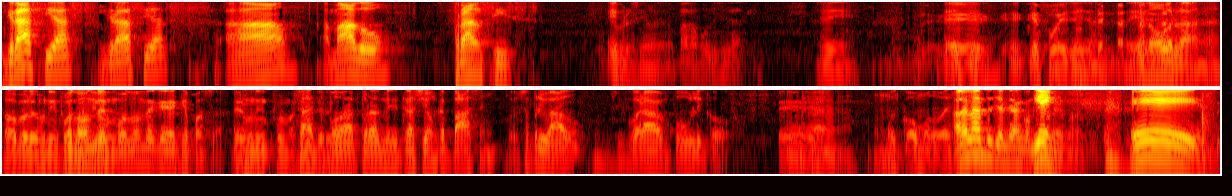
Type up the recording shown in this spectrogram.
Gracias, gracias a Amado Francis. Pero si no paga publicidad aquí. Eh, eh, eh ¿Qué fue ella? Ya? no, ¿verdad? No, pero es una información. ¿Por dónde, por dónde hay que pasar? Es una información o sea, por, por, administración que pasen. Eso es privado. Si fuera público. Eh, muy cómodo eso. Adelante, Yalian, con Bien. tu tema. Es,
